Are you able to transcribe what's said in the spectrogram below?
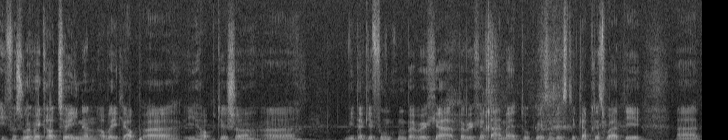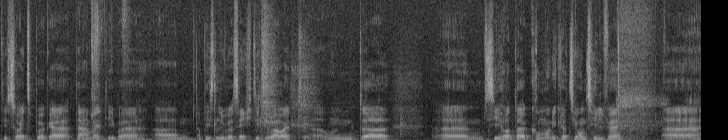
Ich versuche mich gerade zu erinnern, aber ich glaube, äh, ich habe dir schon äh, wieder gefunden, bei welcher, bei welcher Dame du gewesen bist. Ich glaube, das war die, äh, die Salzburger Dame, die war ähm, ein bisschen über 60 Jahre alt äh, und äh, ähm, sie hat eine Kommunikationshilfe äh,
